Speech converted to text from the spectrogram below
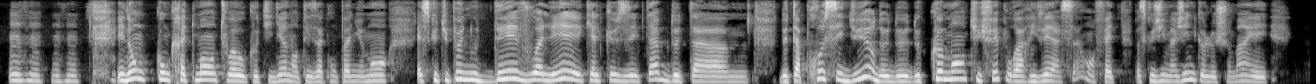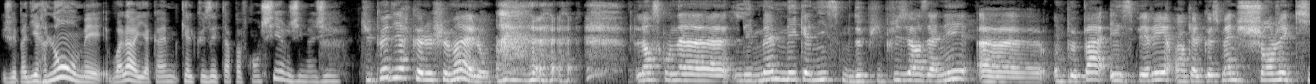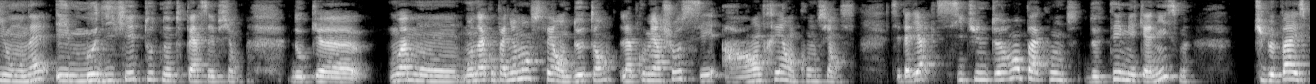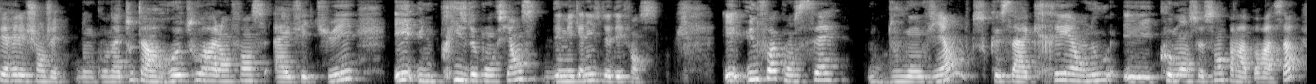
Mmh mmh Et donc concrètement, toi au quotidien, dans tes accompagnements, est-ce que tu peux nous dévoiler quelques étapes de ta de ta procédure, de, de, de comment tu fais pour arriver à ça en fait? Parce que j'imagine que le chemin est je vais pas dire long, mais voilà, il y a quand même quelques étapes à franchir, j'imagine. Tu peux dire que le chemin est long. Lorsqu'on a les mêmes mécanismes depuis plusieurs années, euh, on peut pas espérer en quelques semaines changer qui on est et modifier toute notre perception. Donc euh, moi, mon, mon, accompagnement se fait en deux temps. La première chose, c'est rentrer en conscience. C'est-à-dire, si tu ne te rends pas compte de tes mécanismes, tu peux pas espérer les changer. Donc, on a tout un retour à l'enfance à effectuer et une prise de conscience des mécanismes de défense. Et une fois qu'on sait d'où on vient, ce que ça a créé en nous et comment on se sent par rapport à ça,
